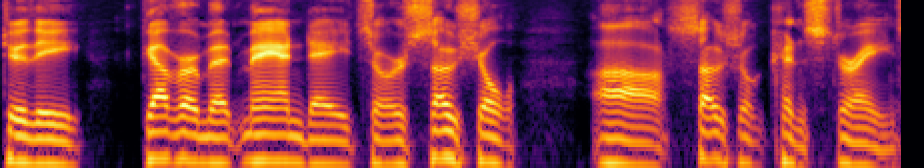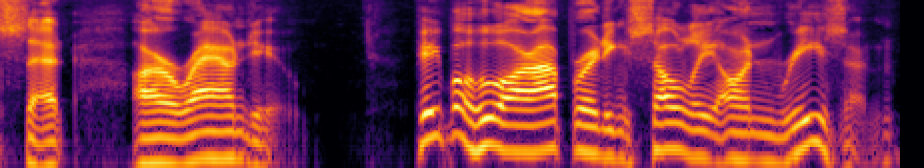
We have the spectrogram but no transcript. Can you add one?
to the government mandates or social uh, social constraints that are around you. People who are operating solely on reason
